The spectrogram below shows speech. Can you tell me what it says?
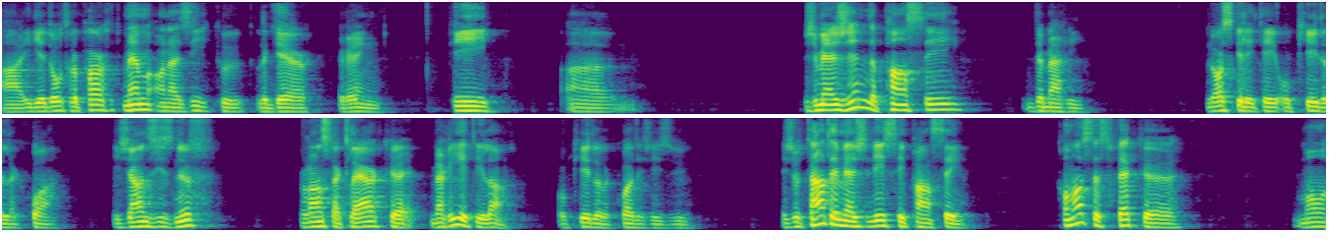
Euh, il y a d'autres parts, même en Asie, que la guerre règne. Puis, euh, j'imagine la pensée de Marie lorsqu'elle était au pied de la croix. Et Jean 19 rend ça clair que Marie était là, au pied de la croix de Jésus. Et je tente d'imaginer ses pensées. Comment ça se fait que mon,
